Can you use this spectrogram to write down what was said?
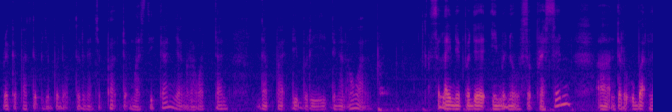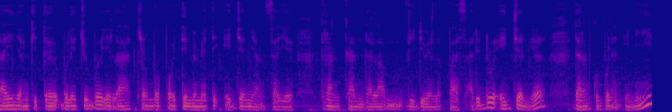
mereka patut berjumpa doktor dengan cepat untuk memastikan yang rawatan dapat diberi dengan awal selain daripada immunosuppressant uh, antara ubat lain yang kita boleh cuba ialah thrombopoietin mimetic agent yang saya terangkan dalam video yang lepas. Ada dua agent ya dalam kumpulan ini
